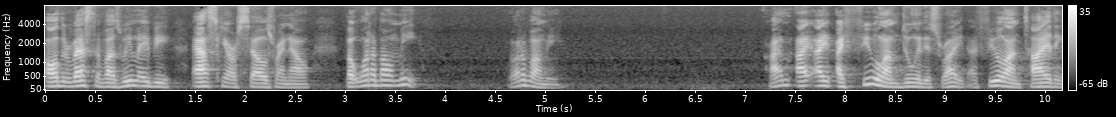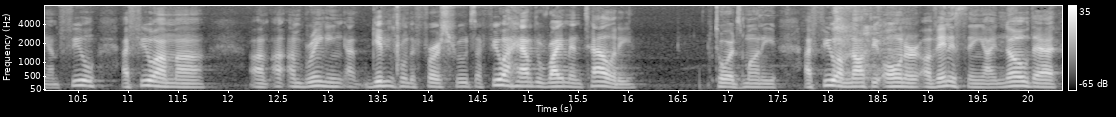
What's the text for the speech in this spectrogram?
all the rest of us, we may be asking ourselves right now, but what about me? What about me? I'm, I, I feel I'm doing this right. I feel I'm tithing. I feel, I feel I'm, uh, I'm, I'm bringing, I'm giving from the first fruits. I feel I have the right mentality towards money. I feel I'm not the owner of anything. I know that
